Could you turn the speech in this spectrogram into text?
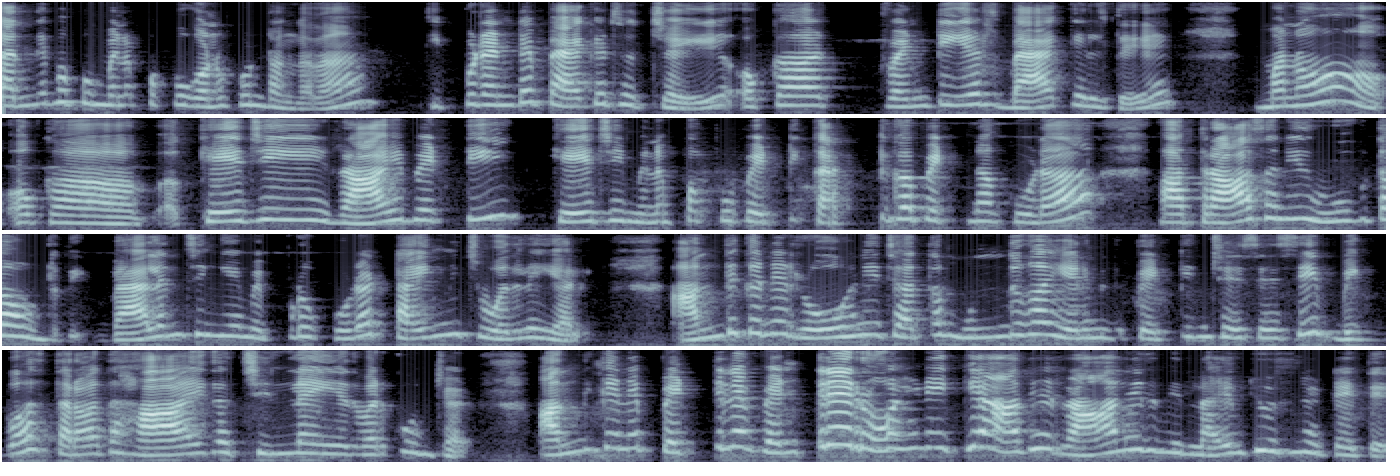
కందిపప్పు, మినపప్పు కొనుక్కుంటాం గదా! ఇప్పుడంటే ప్యాకెట్స్ వచ్చాయి. ఒక 20 ఇయర్స్ బ్యాక్ వెళ్తే మనం ఒక కేజీ రాయి పెట్టి, కేజీ మినపప్పు పెట్టి కరెక్ట్‌గా పెట్టినా కూడా ఆ త్రాస్ అనేది ఊగుతా ఉంటుంది బ్యాలెన్సింగ్ ఏం ఎప్పుడు కూడా టైం నుంచి వదిలేయాలి. అందుకనే రోహిణి చేత ముందుగా ఎనిమిది పెట్టించేసేసి బిగ్ బాస్ తర్వాత హాయిగా చిల్ అయ్యేది వరకు ఉంచాడు. అందుకనే పెట్టిన వెంటనే రోహిణికి అది రాలేదు మీరు లైవ్ చూసినట్టయితే.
